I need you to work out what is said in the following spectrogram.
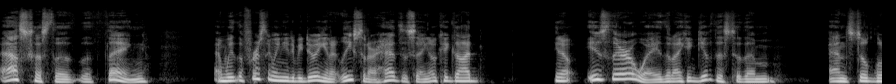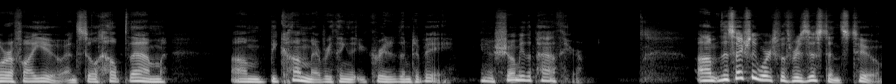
asks us the the thing, and we, the first thing we need to be doing, and at least in our heads, is saying, "Okay, God, you know, is there a way that I could give this to them and still glorify you and still help them um, become everything that you created them to be? You know, show me the path here." Um, this actually works with resistance too.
